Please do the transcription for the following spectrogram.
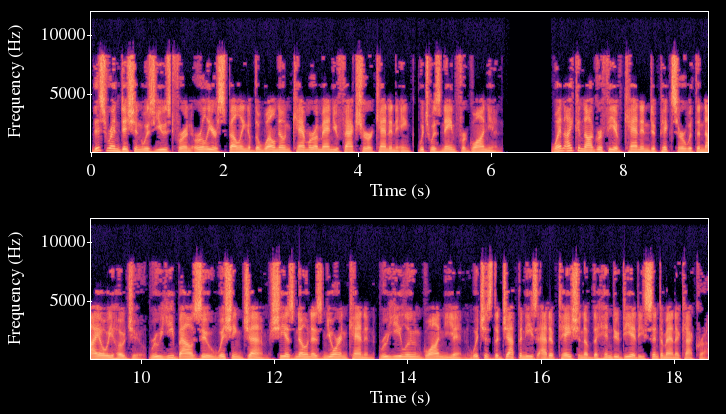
This rendition was used for an earlier spelling of the well-known camera manufacturer Canon Inc., which was named for Guanyin. When iconography of Kannon depicts her with the Nyoihoju Ru Yi wishing gem she is known as Nyoran Kannon, Ru Yi Lun Guan Yin which is the Japanese adaptation of the Hindu deity Cintamanicakra.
